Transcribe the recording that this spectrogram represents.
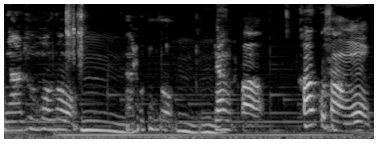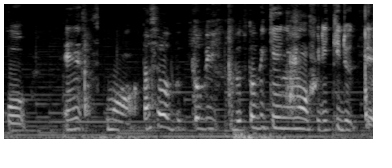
なるほど。うん。なるほど。うんうん。なんかかーこさんをこうえもう私はぶっ飛びぶっ飛び系にもう振り切るって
